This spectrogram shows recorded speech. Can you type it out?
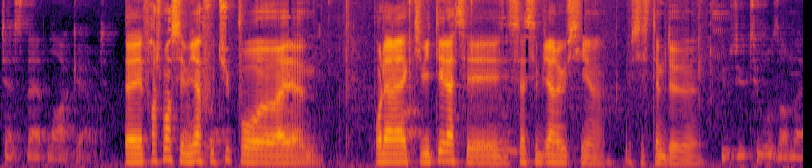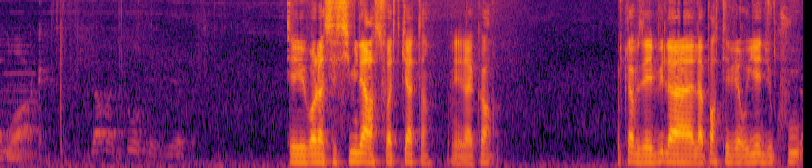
Test that lockout. Euh, Franchement, c'est bien foutu pour, euh, pour la réactivité. Là, c'est ça, c'est bien réussi. hein, le système de. C'est voilà, similaire à SWAT 4, hein, on est d'accord. Donc là, vous avez vu la, la porte est verrouillée, du coup,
